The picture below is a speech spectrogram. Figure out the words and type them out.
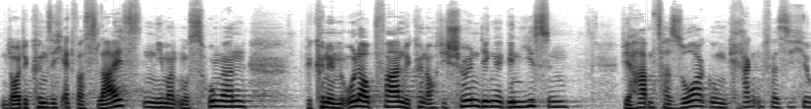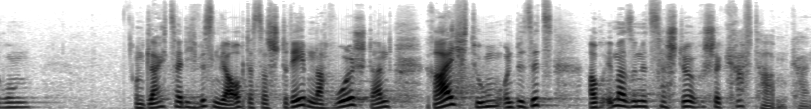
Leute können sich etwas leisten, niemand muss hungern, wir können in den Urlaub fahren, wir können auch die schönen Dinge genießen, wir haben Versorgung, Krankenversicherung. Und gleichzeitig wissen wir auch, dass das Streben nach Wohlstand, Reichtum und Besitz auch immer so eine zerstörerische Kraft haben kann.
